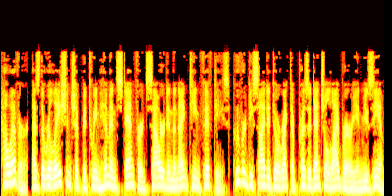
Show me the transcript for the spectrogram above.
However, as the relationship between him and Stanford soured in the 1950s, Hoover decided to erect a presidential library and museum.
